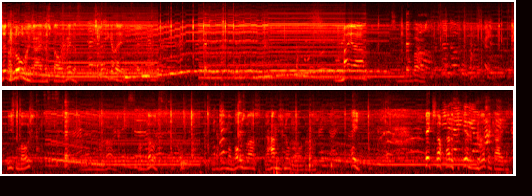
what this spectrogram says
Er zit een logica in het spel, ik weet het. Zeker weten. Volgens mij, eh, ja. Uh... Hier is de boos. Dood. Ik dacht dat iemand boos was. Ja, misschien ook wel Hey. Ik zag naar de verkeerde beeld te kijken.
